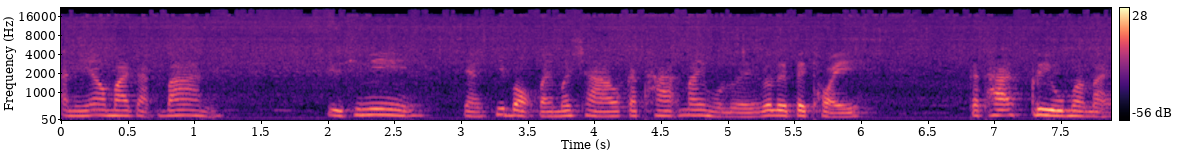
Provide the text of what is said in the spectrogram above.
อันนี้เอามาจากบ้าน อยู่ที่นี่อย่างที่บอกไปเมื่อเช้ากระทะไหม้หมดเลย ก็เลยไปถอยกระทะกริลมาใหม่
